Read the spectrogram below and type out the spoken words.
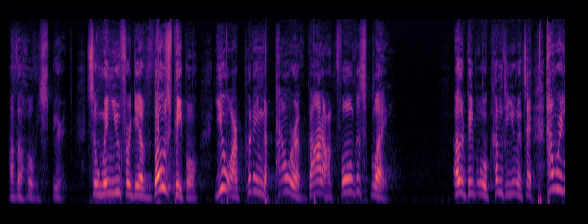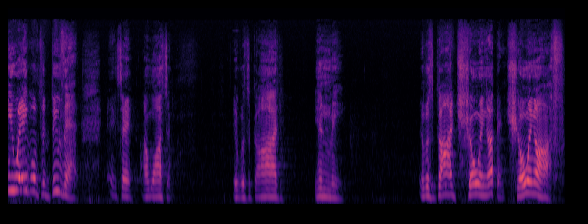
of the Holy Spirit. So when you forgive those people, you are putting the power of God on full display. Other people will come to you and say, How were you able to do that? And say, I wasn't. It was God in me. It was God showing up and showing off.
